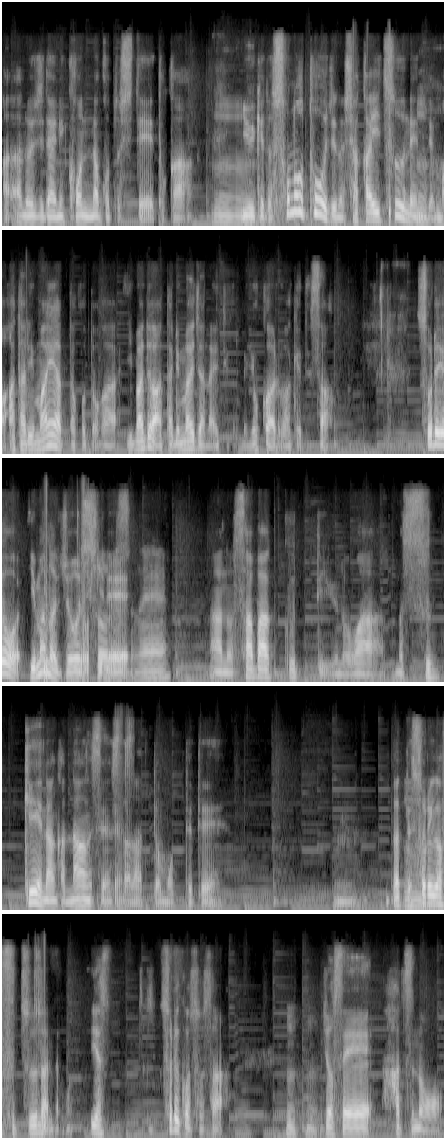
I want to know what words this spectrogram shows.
ああの時代にこんなことしてとか、言言うけど、その当時の社会通念でも当たり前やったことが今では当たり前じゃないっていうのがよくあるわけでさそれを今の常識でね。あの裁くっていうのは、まあ、すっげえなんかナンセンスだなって思ってて、うん、だってそれが普通なんだもん、いやそれこそさうんうん。女性初の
